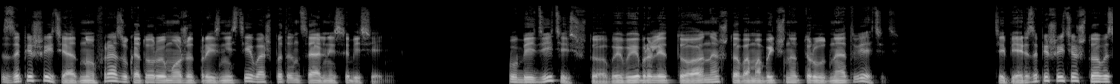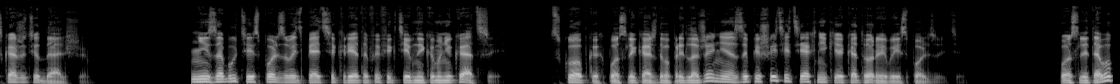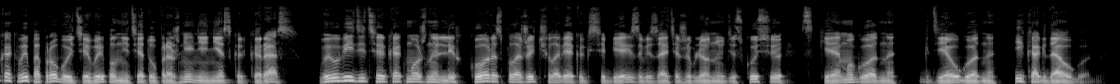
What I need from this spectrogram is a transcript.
Запишите одну фразу, которую может произнести ваш потенциальный собеседник. Убедитесь, что вы выбрали то, на что вам обычно трудно ответить. Теперь запишите, что вы скажете дальше. Не забудьте использовать пять секретов эффективной коммуникации. В скобках после каждого предложения запишите техники, которые вы используете. После того, как вы попробуете выполнить это упражнение несколько раз, вы увидите, как можно легко расположить человека к себе и завязать оживленную дискуссию с кем угодно, где угодно и когда угодно.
